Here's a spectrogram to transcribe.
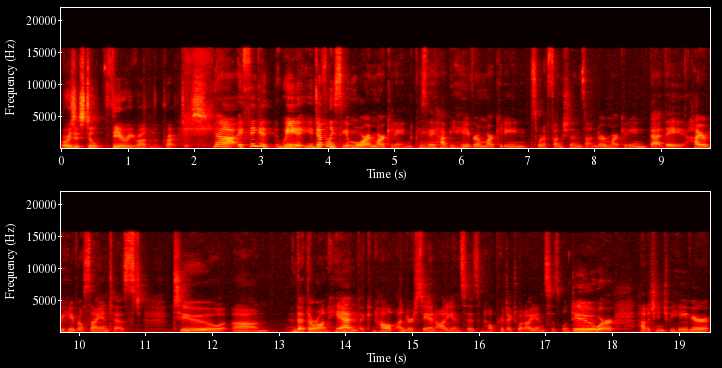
Or is it still theory rather than practice? Yeah, I think it. We you definitely see it more in marketing because mm. they have behavioral marketing sort of functions under marketing that they hire behavioral scientists to um, and that they're on hand that can help understand audiences and help predict what audiences will do or how to change behavior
